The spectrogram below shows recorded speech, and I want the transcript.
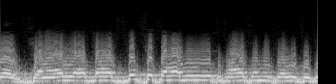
یہ چاہیے بعد کتاب خاتم الكتب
